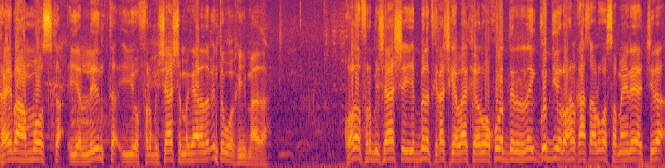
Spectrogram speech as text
Qaybaha mooska iyo liinta iyo farbishaasha magaalada inta waa ka yimaadaa qolada farbishaasha iyo beledka qashinka laga keeno waa kula dirirnay. God yaroo halkaas aan uga samaynaya jira.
